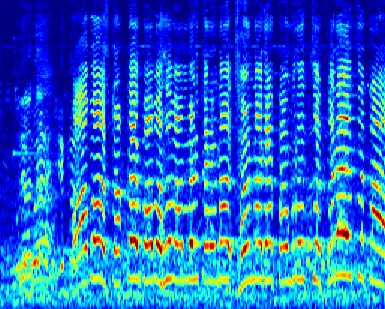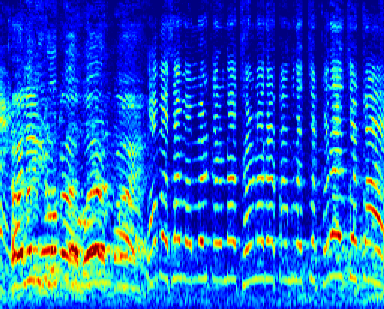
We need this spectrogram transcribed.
बाबा डॉक्टर बाबासाहेब आंबेडकरांना छळणाऱ्या काँग्रेसचं करायचं काय? बाबासाहेब आंबेडकरांना छळणाऱ्या काँग्रेसचं करायचं काय?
